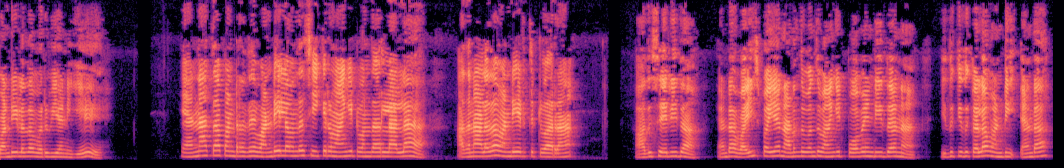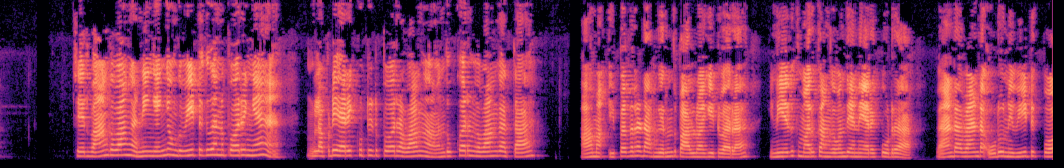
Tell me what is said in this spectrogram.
வண்டியில தான் வருவியா நீ? என்னக்கா பண்றது? வண்டியில வந்து சீக்கிரம் வாங்கிட்டு வந்தாரலாம்ல அதனால தான் வண்டி எடுத்துட்டு வரேன். அது சரிதான் ஏண்டா வயசு பையன் நடந்து வந்து வாங்கிட்டு போக வேண்டியதானே இதுக்கு இதுக்கெல்லாம் வண்டி. ஏண்டா? சரி வாங்க வாங்க. நீங்க எங்க உங்க வீட்டுக்கு தானே போறீங்க? உங்களை அப்படியே இறக்கி விட்டுட்டு போறேன். வாங்க அங்கே உட்காருங்க. வாங்க அத்தா. ஆமா இப்பதான் அங்க வாங்கிட்டு வரேன். இனி எதுக்கு மறுத்து அங்க வந்து என்ன இறக்கி விடுற? வேண்டாம் வேண்டாம் விடு நீ வீட்டுக்கு போ.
